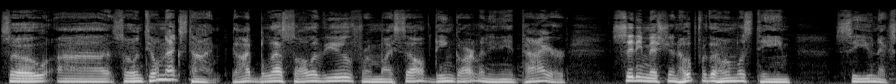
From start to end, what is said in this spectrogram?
So, uh, so until next time, God bless all of you from myself, Dean Gartland, and the entire City Mission Hope for the Homeless team. See you next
